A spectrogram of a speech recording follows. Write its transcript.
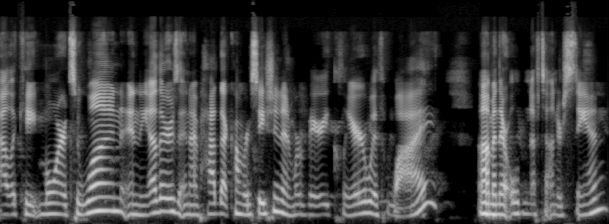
allocate more to one and the others? And I've had that conversation and we're very clear with why. Um, and they're old enough to understand.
